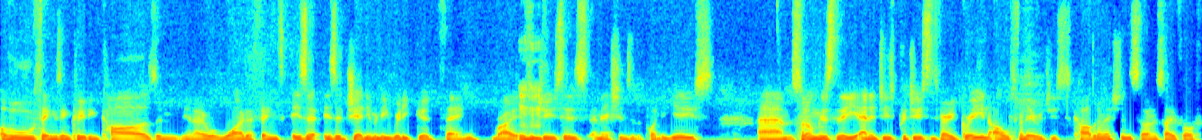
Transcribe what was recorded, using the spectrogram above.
of all things, including cars and you know wider things, is a is a genuinely really good thing, right? It mm-hmm. reduces emissions at the point of use. Um, so long as the energy is produced is very green, ultimately it reduces carbon emissions, so on and so forth.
